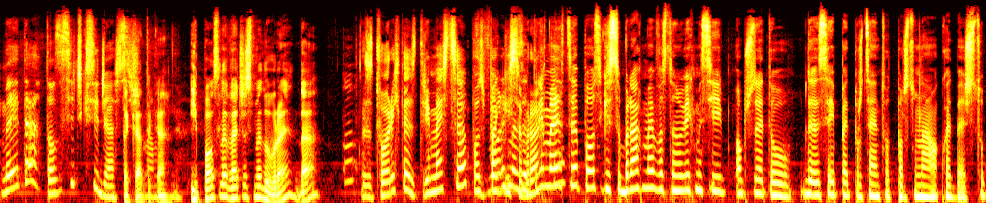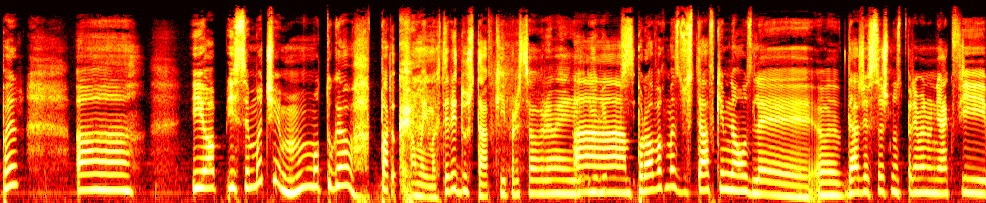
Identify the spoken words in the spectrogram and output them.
Не, да, то за всички си джаз. Така, така. И после вече сме добре, да? Затворихте за 3 месеца, после пак ги Затворихме за събрахте. 3 месеца, после ги събрахме, възстановихме си общо взето 95% от персонала, което беше супер. А, и, оп, и се мъчим от тогава. Пак. Ама имахте ли доставки през това време? А, или... пробвахме с доставки много зле. Даже всъщност, примерно, някакви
